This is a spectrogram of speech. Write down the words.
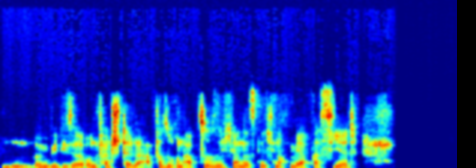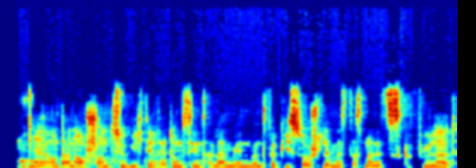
irgendwie diese Unfallstelle versuchen abzusichern, dass nicht noch mehr passiert. Äh, und dann auch schon zügig den Rettungsdienst alarmieren, wenn es wirklich so schlimm ist, dass man jetzt das Gefühl hat,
